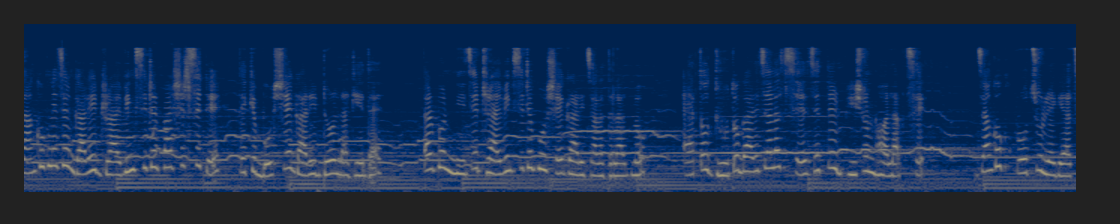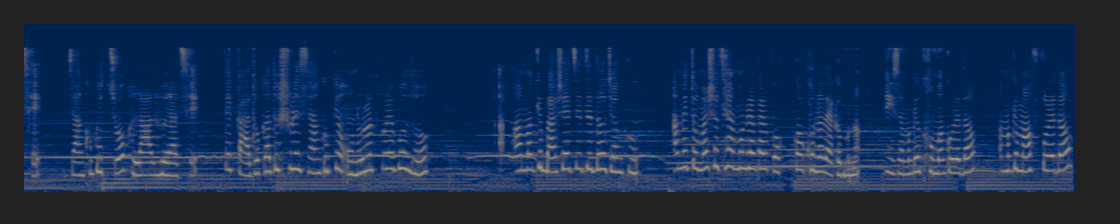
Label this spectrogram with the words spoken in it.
জাঙ্কুক নিজের গাড়ির ড্রাইভিং সিটের পাশের সিটে তাকে বসিয়ে গাড়ির ডোর লাগিয়ে দেয়। তারপর নিজে ড্রাইভিং সিটে বসে গাড়ি চালাতে লাগল। এত দ্রুত গাড়ি চালাচ্ছে যে তার ভীষণ ভয় লাগছে। জাঙ্কুক প্রচুর রেগে আছে। জাঙ্কুকের চোখ লাল হয়ে আছে। তে কাঁদো কাঁদো সুরে জাঙ্কুকে অনুরোধ করে বলল আমাকে বাসায় যেতে দাও জাঙ্কুক। আমি তোমার সাথে এমন রাগার কখনো দেখাবো না। প্লিজ আমাকে ক্ষমা করে দাও। আমাকে মাফ করে দাও।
